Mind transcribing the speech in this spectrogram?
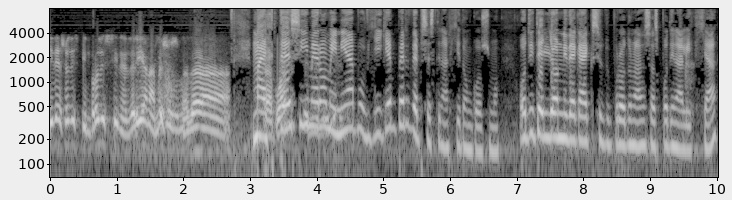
είδες ότι στην πρώτη συνεδρία αμέσω μετά. Μα εχθές η ημερομηνία που βγήκε μπέρδεψε στην αρχή τον κόσμο. Ότι τελειώνει 16 του πρώτου, να σας πω την αλήθεια.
